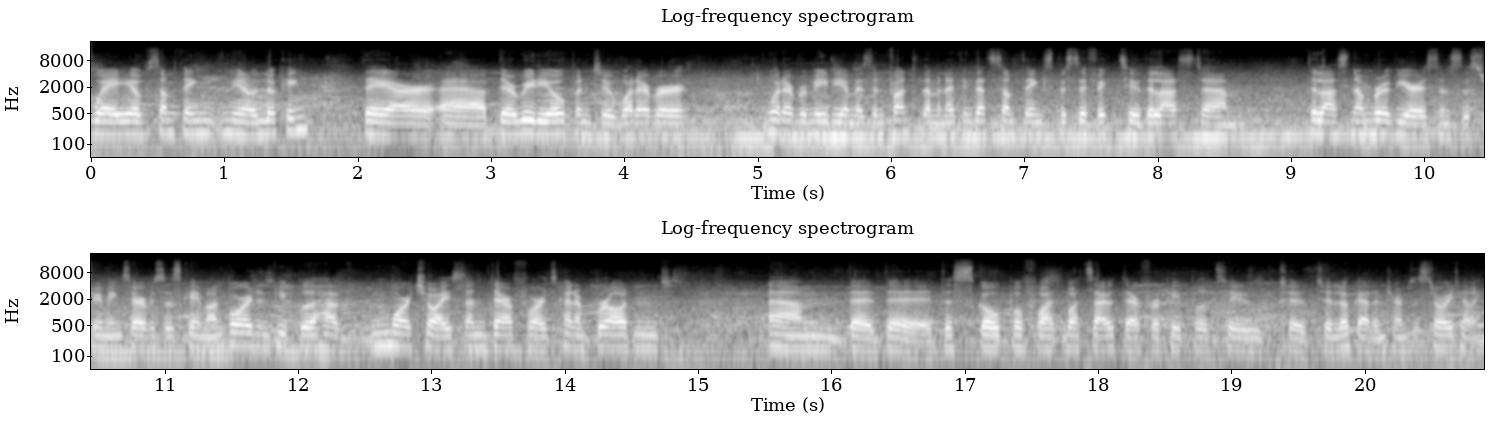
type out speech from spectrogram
way of something, you know, looking. They are uh, they're really open to whatever whatever medium is in front of them, and I think that's something specific to the last. Um, the last number of years since the streaming services came on board, and people have more choice, and therefore it's kind of broadened um, the, the, the scope of what, what's out there for people to, to, to look at in terms of storytelling.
